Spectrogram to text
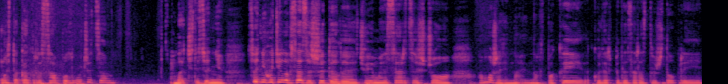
ось така краса получиться. Бачите, сьогодні, сьогодні хотіла все зашити, але чує моє серце, що, а може і навпаки, колір піде зараз дуже добре, і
